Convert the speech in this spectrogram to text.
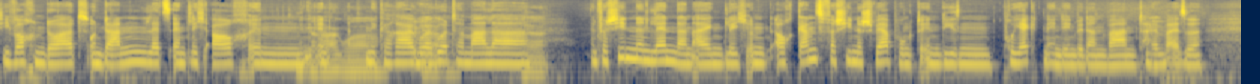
die Wochen dort. Und dann letztendlich auch in Nicaragua, in Nicaragua ja. Guatemala. Ja in verschiedenen Ländern eigentlich und auch ganz verschiedene Schwerpunkte in diesen Projekten, in denen wir dann waren. Teilweise mhm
